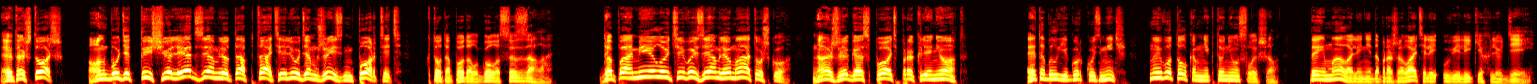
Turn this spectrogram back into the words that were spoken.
«Это что ж, он будет тысячу лет землю топтать и людям жизнь портить!» Кто-то подал голос из зала. «Да помилуйте вы землю-матушку! Наш же Господь проклянет!» Это был Егор Кузьмич, но его толком никто не услышал. Да и мало ли недоброжелателей у великих людей.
